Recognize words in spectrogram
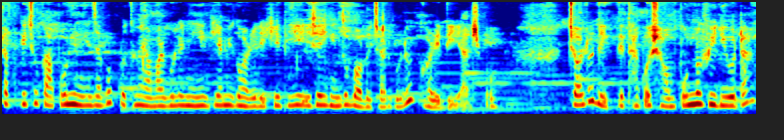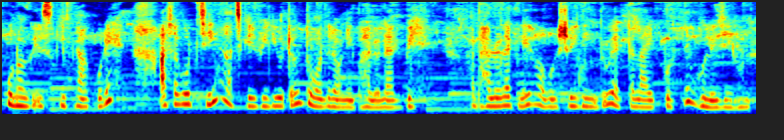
সব কিছু কাপড় নিয়ে যাব, প্রথমে আমারগুলো নিয়ে গিয়ে আমি ঘরে রেখে দিয়ে এসেই কিন্তু বড় চারগুলো ঘরে দিয়ে আসব। চলো দেখতে থাকো সম্পূর্ণ ভিডিওটা, কোনো স্কিপ না করে। আশা করছি আজকের ভিডিওটাও তোমাদের অনেক ভালো লাগবে। আর ভালো লাগলে অবশ্যই কিন্তু একটা লাইক করতে ভুলে যেও না।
